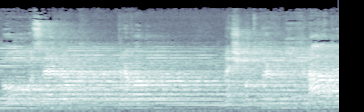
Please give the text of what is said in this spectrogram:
Pouze rok trval, než od prvních nákresů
